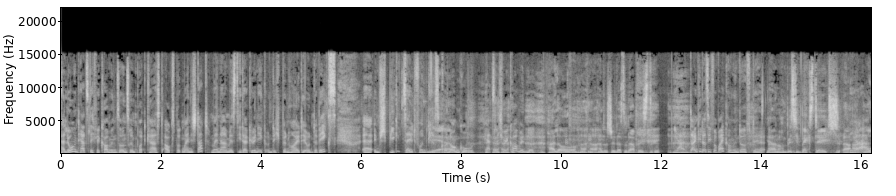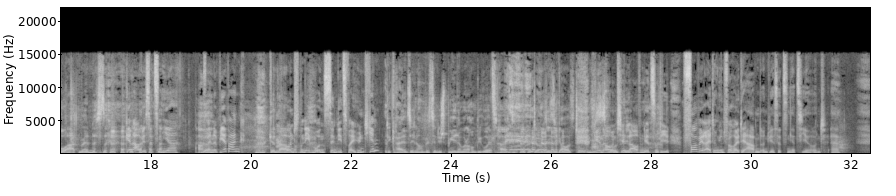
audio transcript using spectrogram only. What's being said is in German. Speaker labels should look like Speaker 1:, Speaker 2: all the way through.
Speaker 1: Hallo und herzlich willkommen zu unserem Podcast Augsburg meine Stadt. Mein Name ist Ida König und ich bin heute unterwegs äh, im Spiegelzelt von Chris yeah. Kolonko. Herzlich willkommen.
Speaker 2: Hallo, hallo, schön, dass du da bist.
Speaker 1: Ja, danke, dass ich vorbeikommen durfte.
Speaker 2: Ja, ähm, noch ein bisschen Backstage äh, ja. atmen.
Speaker 1: Genau, wir sitzen hier auf einer Bierbank.
Speaker 2: Genau.
Speaker 1: Und neben uns sind die zwei Hündchen.
Speaker 2: Die keilen sich noch ein bisschen, die spielen aber noch um die Uhrzeit. Dürfen sie sich austoben.
Speaker 1: Genau, und hier laufen jetzt so die Vorbereitungen für heute Abend und wir sitzen jetzt hier und äh,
